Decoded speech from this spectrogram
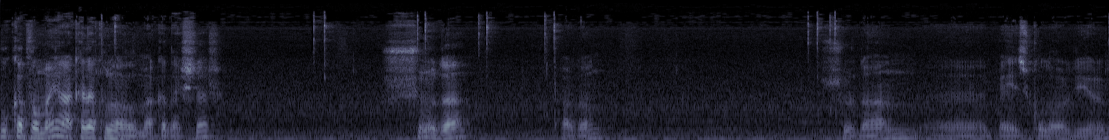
Bu kaplamayı arkada kullanalım arkadaşlar. Şunu da pardon şuradan e, base color diyorum.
